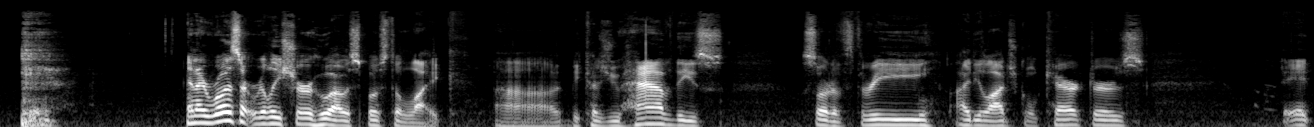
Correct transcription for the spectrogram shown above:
and I wasn't really sure who I was supposed to like uh, because you have these sort of three ideological characters. It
